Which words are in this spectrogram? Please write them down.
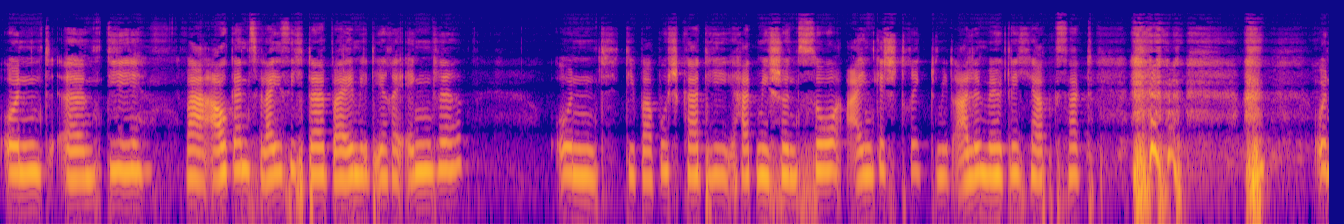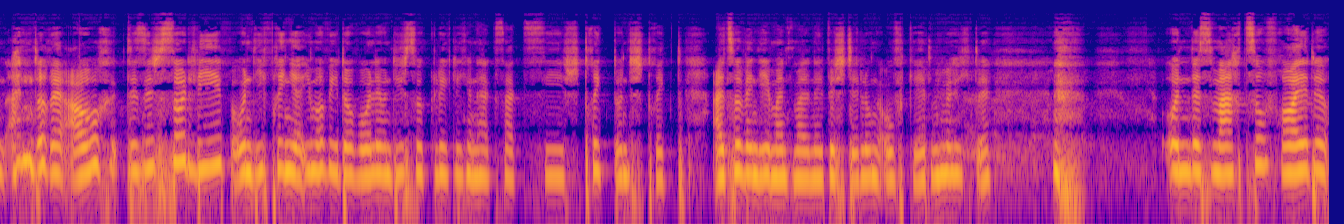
Und äh, die war auch ganz fleißig dabei mit ihren Enkel. Und die Babuschka, die hat mich schon so eingestrickt mit allem Möglichen. Ich habe gesagt, und andere auch. Das ist so lieb und ich bringe ihr immer wieder Wolle und die ist so glücklich und hat gesagt, sie strickt und strickt. Also wenn jemand mal eine Bestellung aufgeben möchte. Und es macht so Freude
